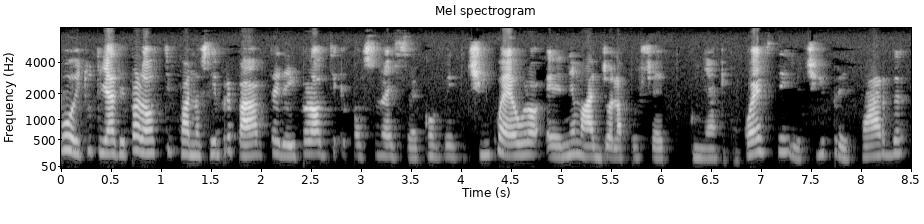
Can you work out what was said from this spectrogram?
Poi tutti gli altri prodotti fanno sempre parte dei prodotti che possono essere con 25 euro e ne omaggio la pochette, quindi anche tra questi, le cipre, il fard.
